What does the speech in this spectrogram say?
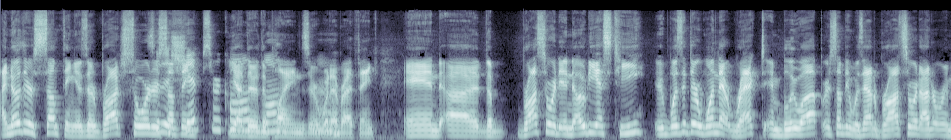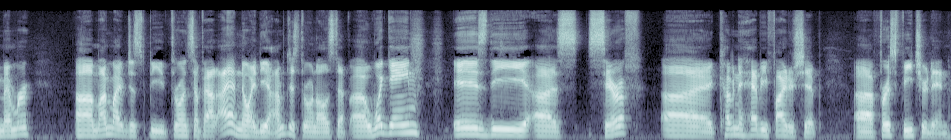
I know there's something. Is there a broadsword So or the something? ships are called Yeah, they're the long- planes or Oh. whatever I think. And uh, the broadsword in ODST, it, wasn't there one that wrecked and blew up or something? Was that a broadsword? I don't remember. Um, I might just be throwing stuff out. I have no idea. I'm just throwing all this stuff. Uh, what game is the uh, Seraph uh, Covenant Heavy Fighter Ship uh, first featured in?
